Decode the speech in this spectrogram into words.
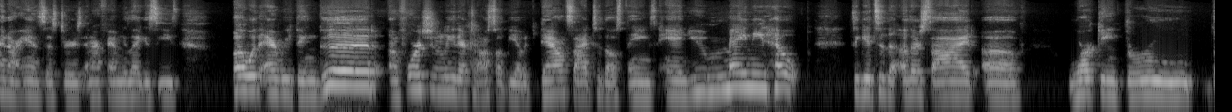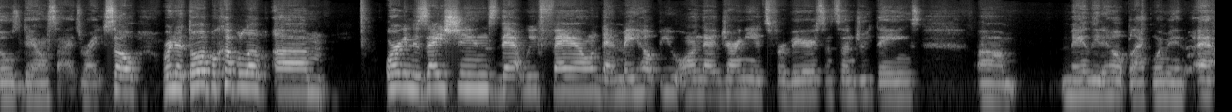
and our ancestors and our family legacies. But with everything good, unfortunately, there can also be a downside to those things. And you may need help to get to the other side of working through those downsides, right? So we're going to throw up a couple of um, organizations that we found that may help you on that journey. It's for various and sundry things. Um, mainly to help Black women at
